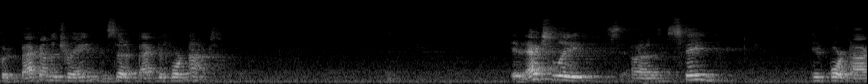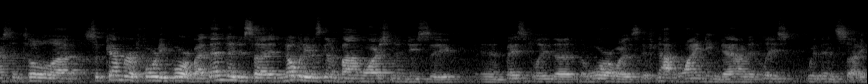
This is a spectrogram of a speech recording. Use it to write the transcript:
put it back on the train, and sent it back to Fort Knox. It actually uh, stayed in Fort Knox until uh, September of 44. By then they decided nobody was going to bomb Washington, D.C., and basically the, the war was, if not winding down, at least within sight.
